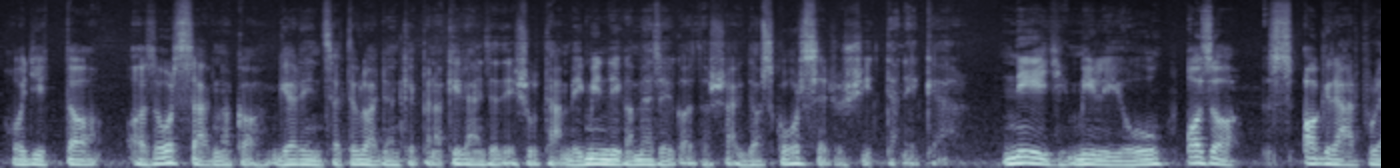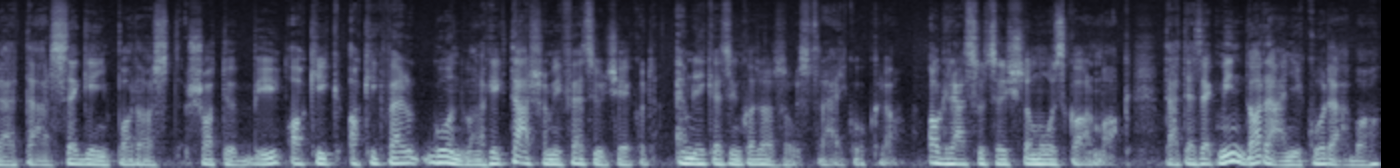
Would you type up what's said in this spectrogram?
hogy itt a, az országnak a gerince tulajdonképpen a kirányzás után még mindig a mezőgazdaság, de azt korszerűsíteni kell. 4 millió az a agrárproletár, szegény paraszt, stb., akik, akikvel gond van, akik társadalmi feszültségeket, emlékezünk az azok sztrájkokra, agrárszocialista mozgalmak. Tehát ezek mind darányi korába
